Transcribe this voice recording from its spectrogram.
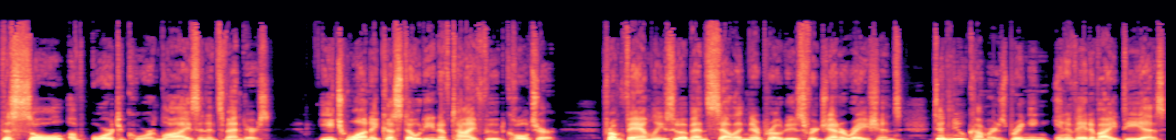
The soul of Or Tor Kor lies in its vendors, each one a custodian of Thai food culture. From families who have been selling their produce for generations to newcomers bringing innovative ideas,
